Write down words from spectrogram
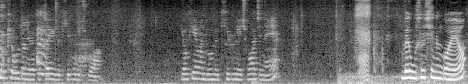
그렇게 울더니 왜 갑자기 왜 기분이 좋아? 여기에만 누우면 기분이 좋아지네. 왜 웃으시는 거예요?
